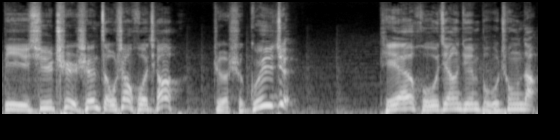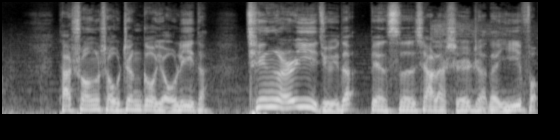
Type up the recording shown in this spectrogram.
必须赤身走上火桥，这是规矩。铁虎将军补充道：“他双手真够有力的，轻而易举的便撕下了使者的衣服。”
